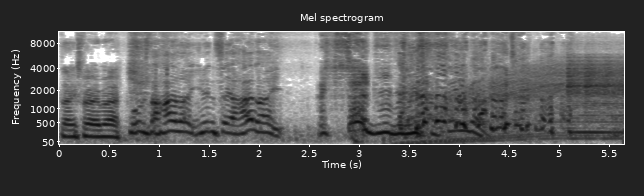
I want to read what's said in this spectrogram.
Thanks very much. What was the highlight? You didn't say a highlight. I said we released the single.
